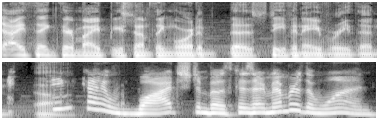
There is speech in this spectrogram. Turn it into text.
I think there might be something more to the Steven Avery than." I Uh, think I watched them both because I remember the one,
